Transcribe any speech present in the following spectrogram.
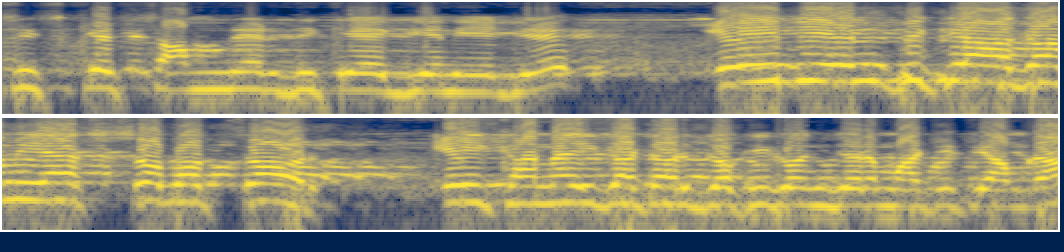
শীষকে সামনের দিকে এগিয়ে নিয়ে গিয়ে এই বিএনপি কে আগামী একশো বছর এই কানাইঘাটার জকিগঞ্জের মাটিতে আমরা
